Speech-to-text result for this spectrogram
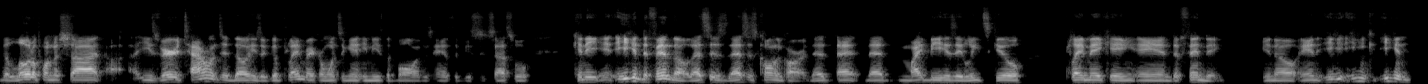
The load up on the shot. Uh, he's very talented, though. He's a good playmaker. Once again, he needs the ball in his hands to be successful. Can he? He can defend though. That's his. That's his calling card. That that that might be his elite skill, playmaking and defending. You know, and he he can he can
